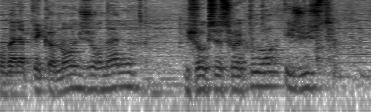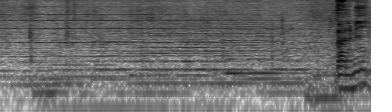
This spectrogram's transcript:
On va l'appeler comment, le journal? Il faut que ce soit court et juste. Balmy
